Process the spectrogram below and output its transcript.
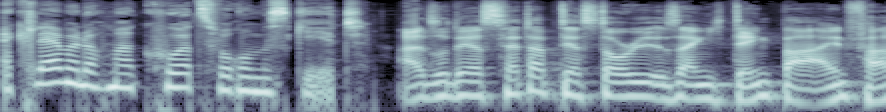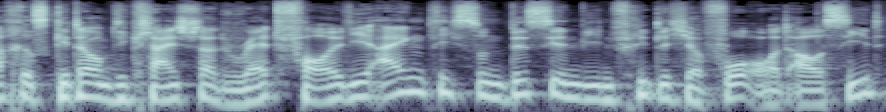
Erklär mir doch mal kurz, worum es geht. Also der Setup der Story ist eigentlich denkbar einfach. Es geht da um die Kleinstadt Redfall, die eigentlich so ein bisschen wie ein friedlicher Vorort aussieht,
